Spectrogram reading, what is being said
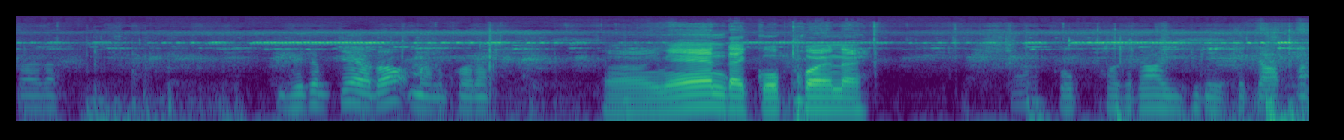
ได้ละมีให้จำแก้วเนาะมันพอได้อ๋อแม่นได้กบคอยหน่อ ยปุ๊บพอจะได้ที่เด็กกระจับอะ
